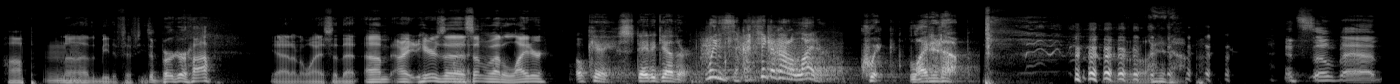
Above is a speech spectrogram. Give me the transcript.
hop. No, Mhm. that'd be the fifties. The Burger Hop. Yeah, I don't know why I said that. Um, all right, here's uh, something about a lighter. Okay, stay together. Wait a sec. I think I got a lighter. Quick, light it up. Light it up. It's so bad.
